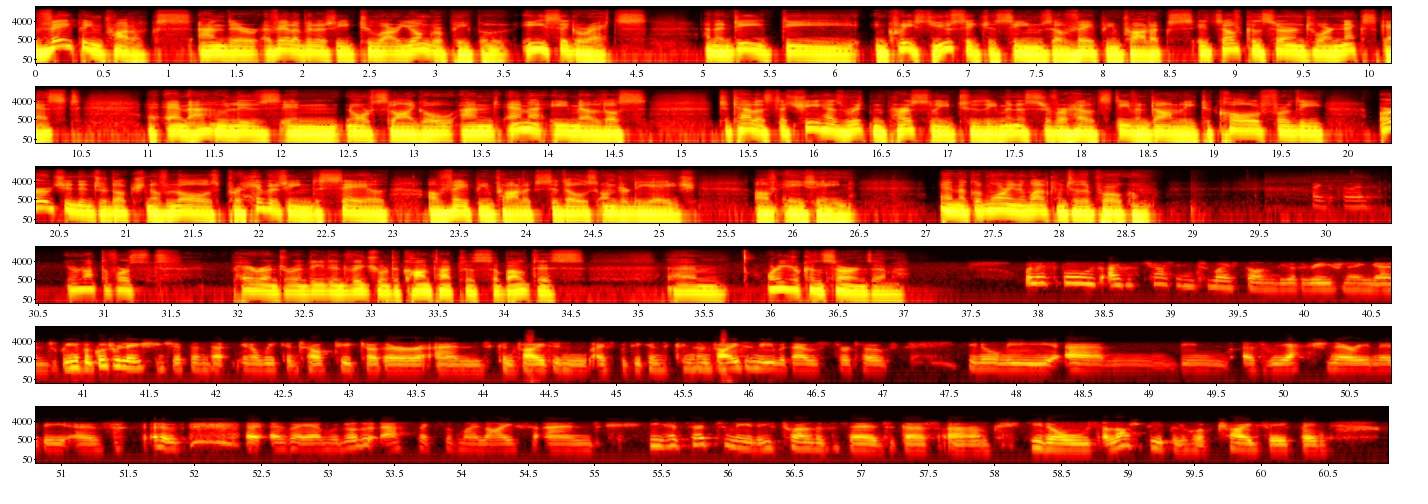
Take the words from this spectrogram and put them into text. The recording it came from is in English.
vaping products and their availability to our younger people, e cigarettes, and indeed the increased usage, it seems, of vaping products. It's of concern to our next guest, uh, Emma, who lives in North Sligo. And Emma emailed us to tell us that she has written personally to the Minister for Health, Stephen Donnelly, to call for the urgent introduction of laws prohibiting the sale of vaping products to those under the age of 18. Emma, good morning and welcome to the programme. You're not the first parent or indeed individual to contact us about this. Um, what are your concerns, Emma? Well, I suppose I was chatting to my son the other evening, and we have a good relationship in that you know we can talk to each other and confide in. I suppose he can, can confide in me without sort of, you know, me um, being as reactionary maybe as as as I am in other aspects of my life. And he had said to me, he's twelve, as I said, that um, he knows a lot of people who have tried vaping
